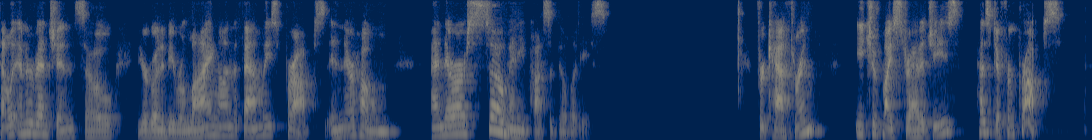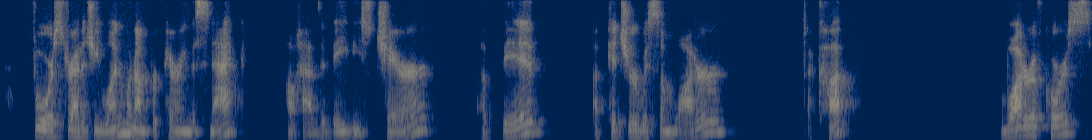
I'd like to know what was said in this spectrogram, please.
teleintervention, so you're going to be relying on the family's props in their home, and there are so many possibilities. For Catherine, each of my strategies has different props. For strategy one, when I'm preparing the snack, I'll have the baby's chair, a bib, a pitcher with some water, a cup, water, of course,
